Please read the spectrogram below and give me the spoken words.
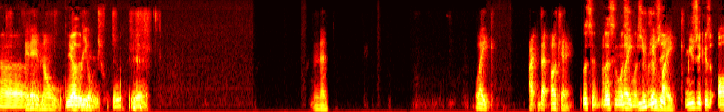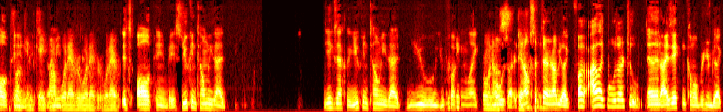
Uh, they didn't know the other real niggas. Yeah, and then like I that okay listen, listen, listen, like listen. you could music, like music is all opinion fucking based. K-pop know what I mean, whatever whatever whatever it's all opinion based. You can tell me that. Yeah, exactly. You can tell me that you you fucking like Mozart, and I'll sit there and I'll be like, "Fuck, I like Mozart too." And then Isaiah can come over here and be like,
